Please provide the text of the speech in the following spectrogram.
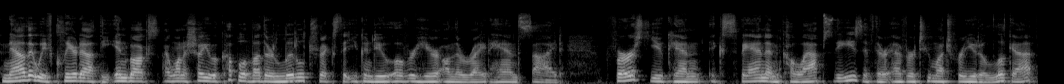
Now that we've cleared out the inbox, I want to show you a couple of other little tricks that you can do over here on the right-hand side. First, you can expand and collapse these if they're ever too much for you to look at.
